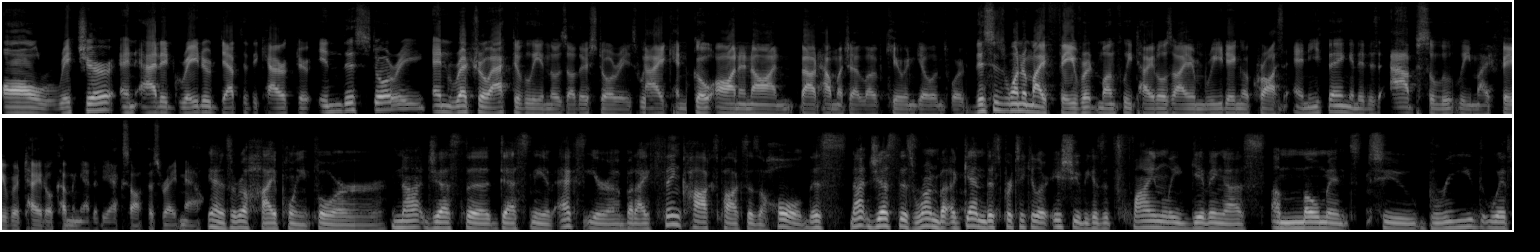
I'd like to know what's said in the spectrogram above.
all richer and added greater depth to the character in this story and retroactively in those other stories. I can go on and on about how much I love Kieron Gillen's work. This is one of my favorite monthly titles I am reading across anything, and it is absolutely my favorite title coming out of the X office right now. Yeah, it's a real high point for not just the Destiny of X era, but I think Hoxpox as a whole. This not just this run, but again this particular issue because it's finally giving us a moment to breathe with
